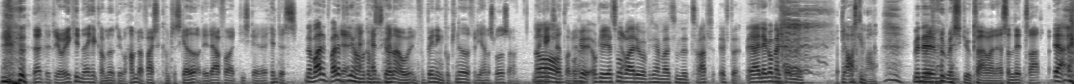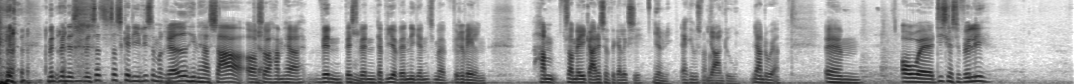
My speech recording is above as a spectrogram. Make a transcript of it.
Nej, det, det, er jo ikke hende, der ikke kan komme ned. Det er jo ham, der faktisk er kommet til skade, og det er derfor, at de skal hentes. Nå, var det, var det fordi ja, han var kommet han, til skade? han har jo en forbinding på knæet, fordi han har slået sig. Nå, kan ikke klatre mere. okay, okay, jeg troede Ja. bare, det var, fordi han var sådan lidt træt efter. Ja, jeg lægger mærke til det. Det er også lige meget. Men, øh, Rescue climberen er så lidt træt. Ja, men, men, men så, så skal de ligesom redde hende her Sara, og Ja. ja. så ham her ven, bedste Mm. ven, der bliver ven igen, som er rivalen. Ham, som er i Guardians of the Galaxy. Nemlig. Jeg kan ikke huske, hvad han Jan du. hedder. Øhm, og øh, de skal selvfølgelig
